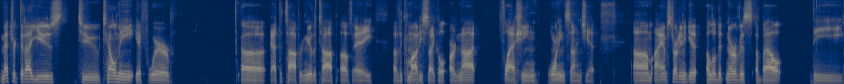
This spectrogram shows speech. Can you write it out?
metric that I use to tell me if we're uh, at the top or near the top of a of the commodity cycle are not flashing warning signs yet. Um, I am starting to get a little bit nervous about the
